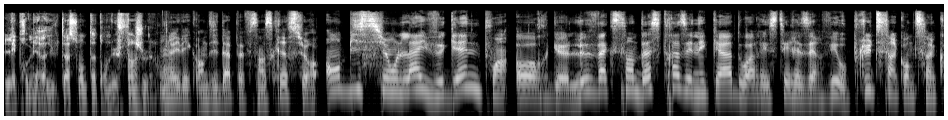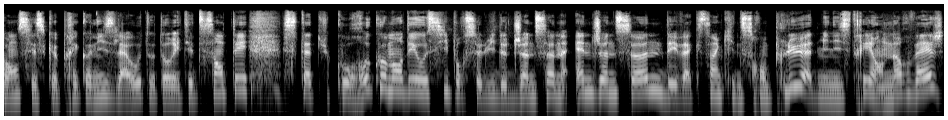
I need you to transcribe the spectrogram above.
Les premiers résultats sont attendus fin juin. Et les candidats peuvent s'inscrire sur ambitionliveagain.org. Le vaccin d'AstraZeneca doit rester réservé aux plus de 55 ans. C'est ce que préconise la Haute Autorité de Santé. Statu quo recommandé aussi pour celui de Johnson Johnson. Des vaccins qui ne seront plus administrés en Norvège.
